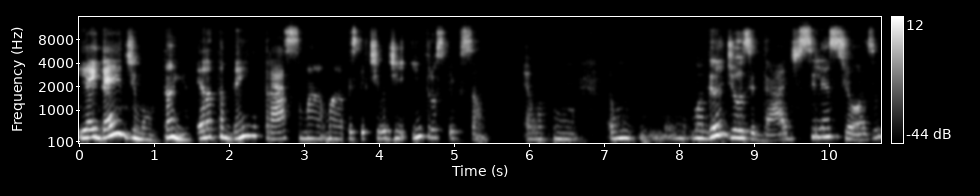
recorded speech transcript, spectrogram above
E a ideia de montanha, ela também me traz uma, uma perspectiva de introspecção. É uma, um, um, uma grandiosidade silenciosa,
